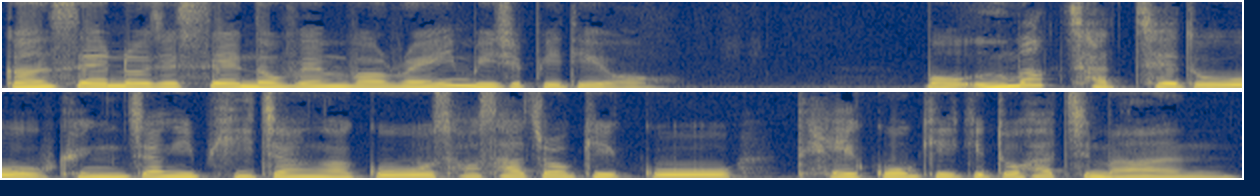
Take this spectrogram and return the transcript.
Guns N' Roses의 November Rain 뮤직비디오. 뭐 음악 자체도 굉장히 비장하고 서사적이고 대곡이기도 하지만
